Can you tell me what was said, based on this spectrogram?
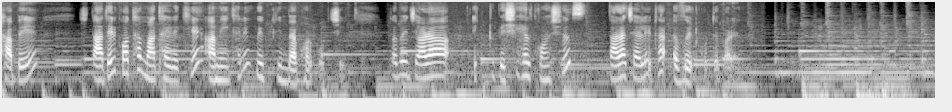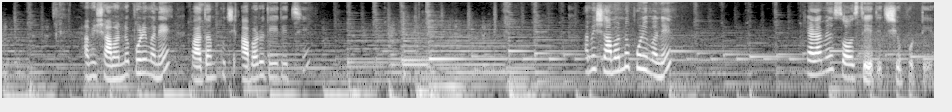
খাবে, তাদের কথা মাথায় রেখে আমি এখানে হুইপ ক্রিম ব্যবহার করছি। তবে যারা একটু বেশি হেলথ কনসিয়াস তারা চাইলে এটা অ্যাভয়েড করতে পারেন। আমি সামান্য পরিমাণে বাদাম কুচি আবারও দিয়ে দিচ্ছি। আমি সামান্য পরিমাণে ক্যারামেল সস দিয়ে দিচ্ছি উপর দিয়ে।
